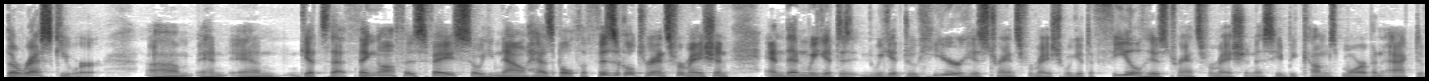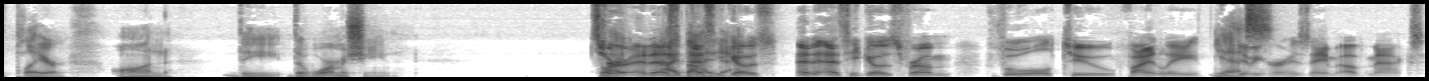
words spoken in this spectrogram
the rescuer um, and and gets that thing off his face. So he now has both a physical transformation and then we get to we get to hear his transformation. We get to feel his transformation as he becomes more of an active player on the the war machine So sure, I- and as, as he that. goes, and as he goes from fool to finally Yes. giving her his name of Max,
